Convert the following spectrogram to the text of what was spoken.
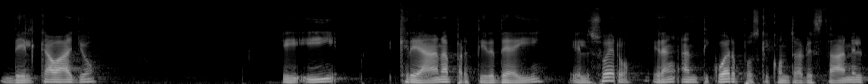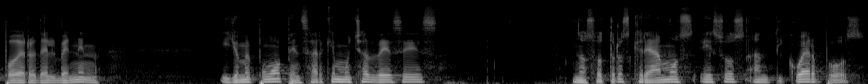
del caballo y, creaban a partir de ahí el suero. Eran anticuerpos que contrarrestaban el poder del veneno. Y yo me pongo a pensar que muchas veces nosotros creamos esos anticuerpos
